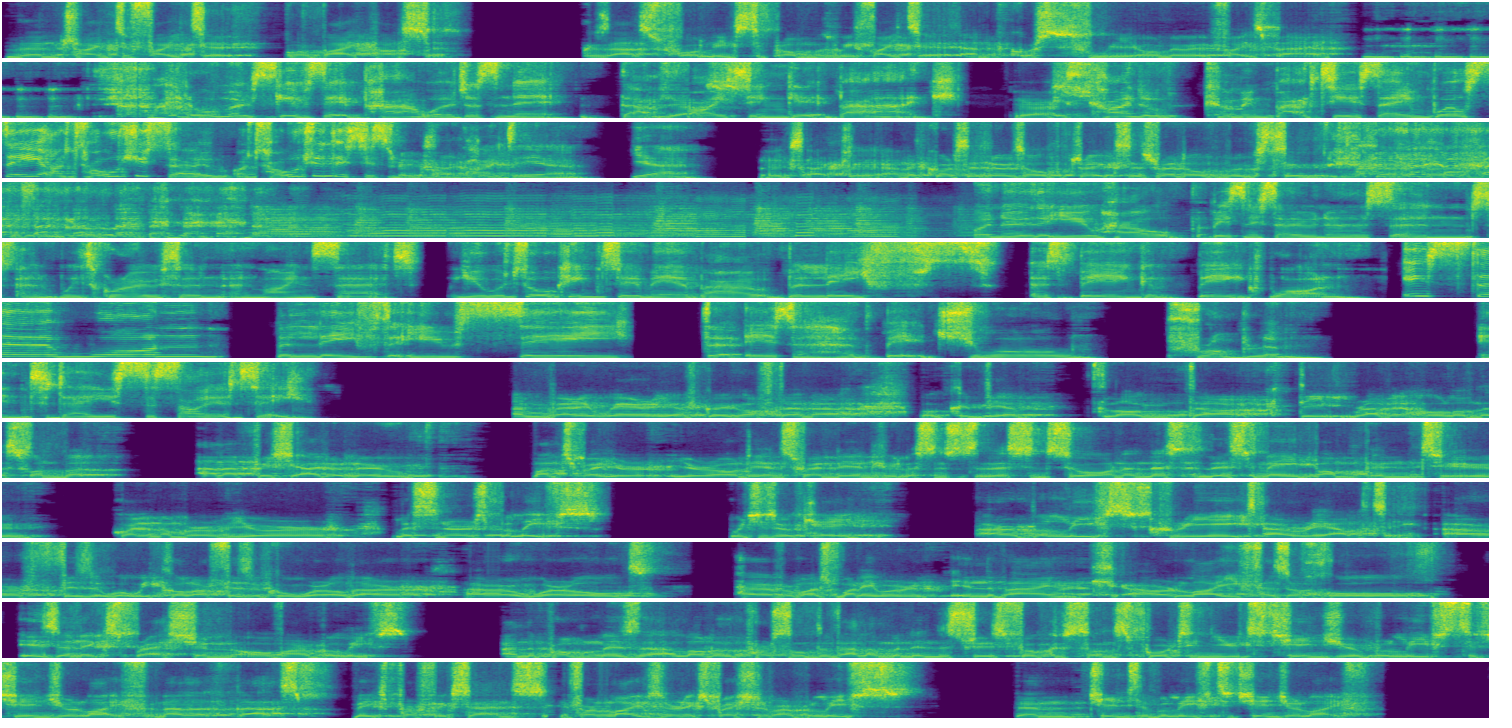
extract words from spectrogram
than trying to fight it or bypass it. Because that's what leads to problems. We fight it, and of course, we all know it fights back. it almost gives it power, doesn't it? That yes. fighting it back yes. is kind of coming back to you saying, Well, see, I told you so. I told you this is a exactly. wrong idea. Yeah. Exactly. And of course, it knows all the tricks. It's read all the books too. I know that you help business owners and, and with growth and, and mindset. You were talking to me about beliefs as being a big one. Is there one belief that you see that is a habitual problem in today's society? I'm very wary of going off down a what could be a long, dark, deep rabbit hole on this one. But and I appreciate I don't know much about your your audience, Wendy, and who listens to this and so on. And this this may bump into quite a number of your listeners' beliefs, which is okay. Our beliefs create our reality. Our phys- what we call our physical world, our our world, however much money we're in the bank, our life as a whole is an expression of our beliefs. And the problem is that a lot of the personal development industry is focused on supporting you to change your beliefs to change your life. And that, that makes perfect sense. If our lives are an expression of our beliefs, then change the belief to change your life.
